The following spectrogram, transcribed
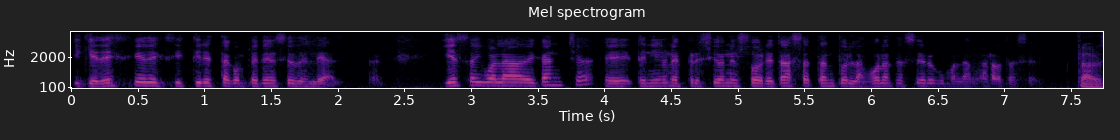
y que deje de existir esta competencia desleal. Y esa igualada de cancha eh, tenía una expresión en sobretasa tanto en las bolas de acero como en las barras de acero. Claro,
